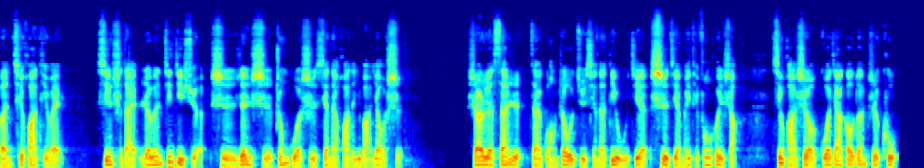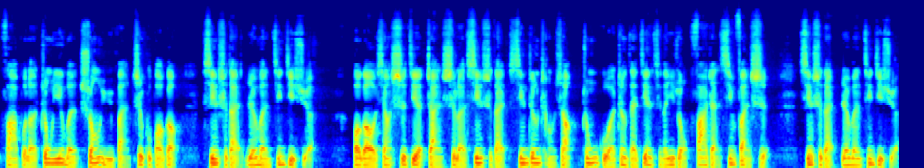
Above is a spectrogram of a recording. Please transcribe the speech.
本期话题为：新时代人文经济学是认识中国式现代化的一把钥匙。十二月三日，在广州举行的第五届世界媒体峰会上，新华社国家高端智库发布了中英文双语版智库报告《新时代人文经济学》。报告向世界展示了新时代新征程上中国正在践行的一种发展新范式——新时代人文经济学，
